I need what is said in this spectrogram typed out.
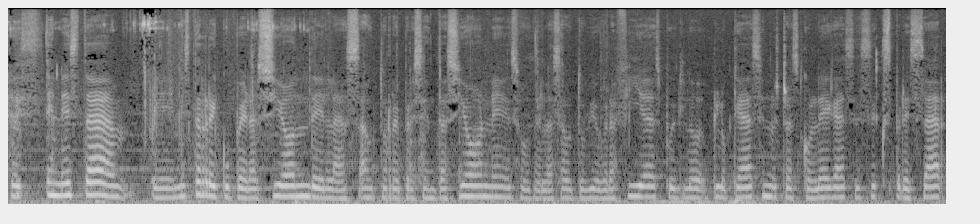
Pues en esta, en esta recuperación de las autorrepresentaciones o de las autobiografías, pues lo, lo que hacen nuestras colegas es expresar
